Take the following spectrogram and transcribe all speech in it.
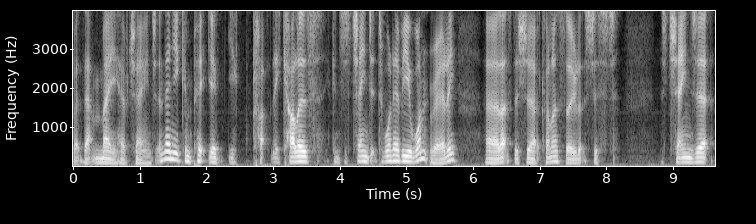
but that may have changed. And then you can pick your, your, colours, you can just change it to whatever you want, really. Uh, that's the shirt color, so let's just just change it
